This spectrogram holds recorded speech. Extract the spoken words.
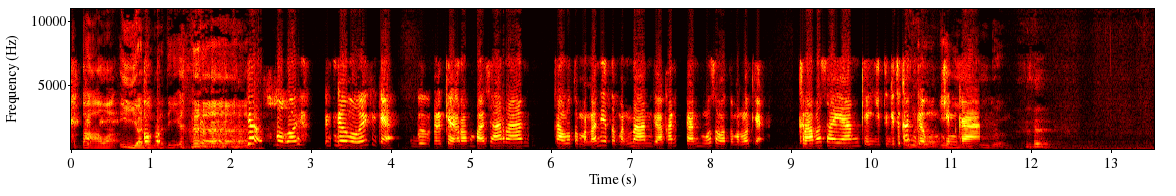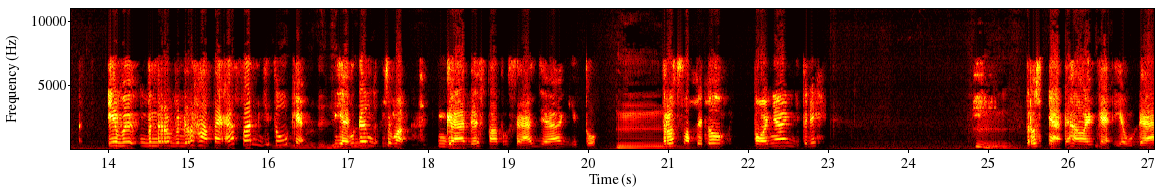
Ketawa. Iya dong berarti. enggak pokoknya enggak pokoknya kayak kayak orang pacaran kalau temenan ya temenan gak kan kan lo sama temen lo kayak kenapa sayang kayak gitu gitu kan nggak mungkin kan Iya be- bener-bener HTS-an gitu kayak kayak gitu. ya udah cuma nggak ada statusnya aja gitu Hmm. terus waktu itu pokoknya gitu deh Hmm. Terus kayak ada hal lain kayak ya udah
